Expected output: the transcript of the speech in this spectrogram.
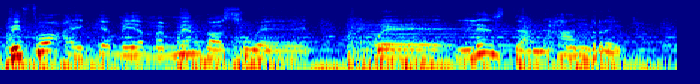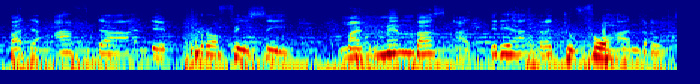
Before I came here, my members were, were less than 100. But after the prophecy, my members are 300 to 400.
